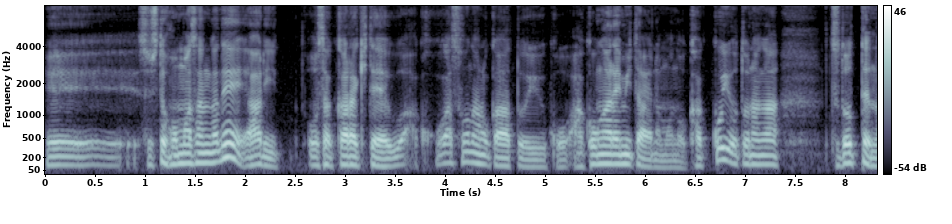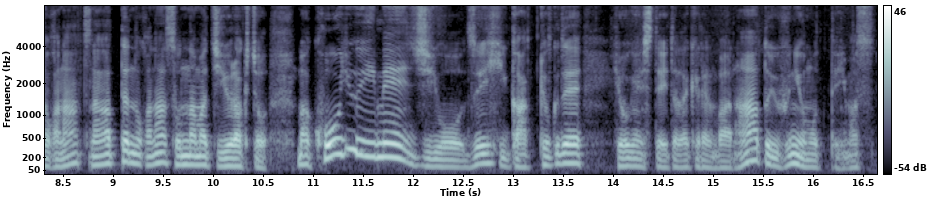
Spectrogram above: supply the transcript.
えーそして本間さんがねやはり大阪から来てうわここがそうなのかというこう憧れみたいなものかっこいい大人が集ってんのかなつながってんのかなそんな町有楽町まあこういうイメージをぜひ楽曲で表現していただければなというふうに思っています。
